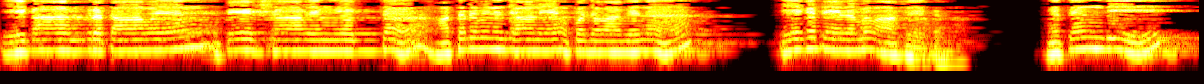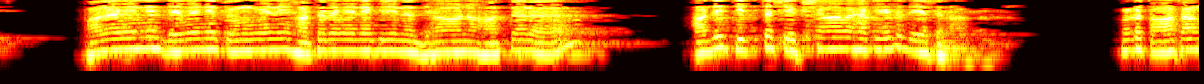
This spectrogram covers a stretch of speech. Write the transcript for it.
ඒකාග්‍රතාවයෙන් උපේක්ෂාවෙන් යුක්ත හතරවෙනි ධ්‍යානය උපදවාගෙන ඒකට එළඹ වාසය කරනවා. මෙතෙන්දී පළවෙනි දෙවෙනි තුන්වෙනි හතරවෙනි කියන ධ්‍යාන හතර අදි චිත්ත ශික්ෂාව හැටියට දේශනා කරනවා. තාසං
